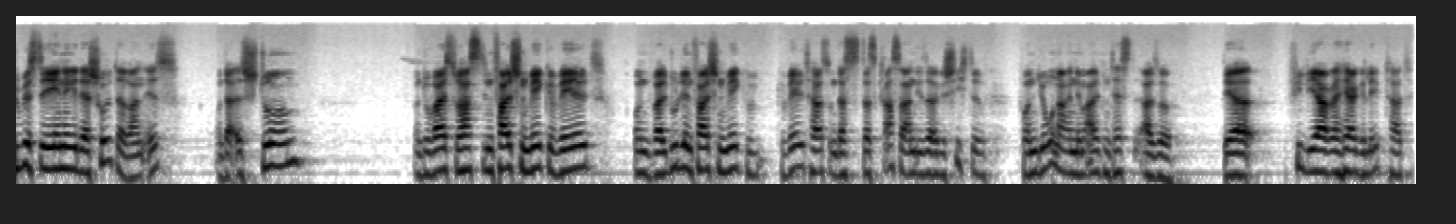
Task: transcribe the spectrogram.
du bist derjenige, der schuld daran ist und da ist Sturm und du weißt, du hast den falschen Weg gewählt und weil du den falschen Weg gewählt hast, und das ist das Krasse an dieser Geschichte von Jona in dem Alten Test, also der viele Jahre her gelebt hat,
